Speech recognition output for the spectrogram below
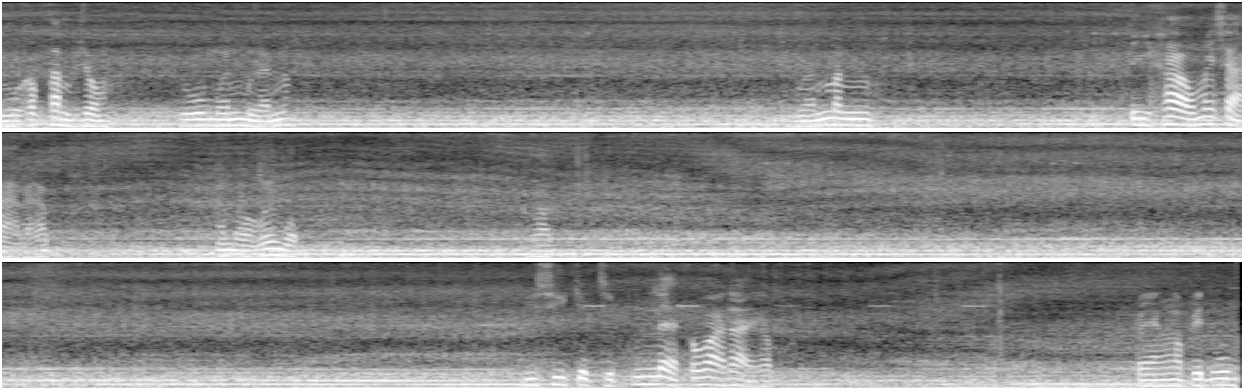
ดูครับท่านผู้ชม ดูเหมือนเหมือน เหมือนมันตีข้าวไม่สะอาดนะครับ มันออกไม่หมด c 7 0รุ่นแรกก็ว่าได้ครับ แปลงมาเป็นอุ้ม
